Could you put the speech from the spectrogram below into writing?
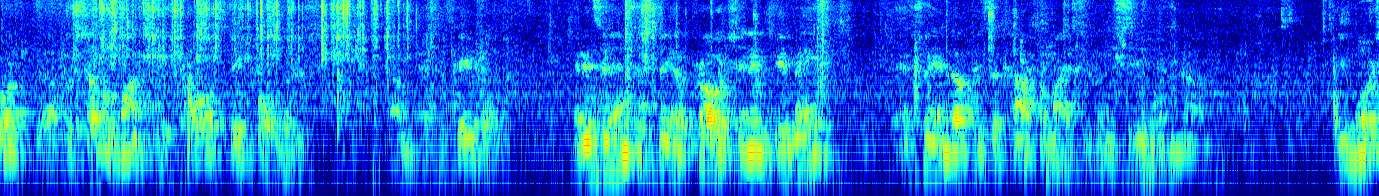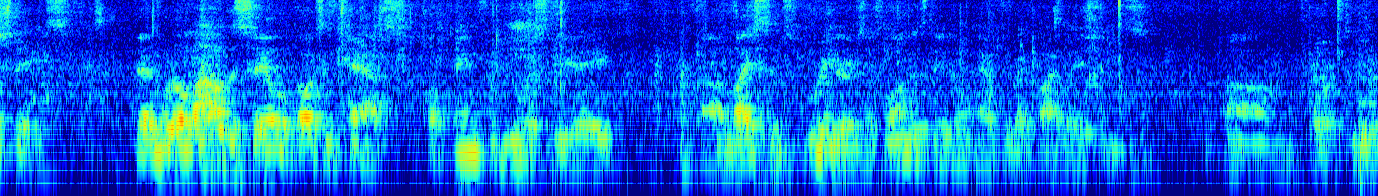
worked uh, for several months with all stakeholders um, at the table. And it's an interesting approach, and it it may actually end up as a compromise you're going to see in, uh, in more states, that would allow the sale of dogs and cats obtained from USDA uh, licensed breeders as long as they don't have direct violations um, for a two-year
